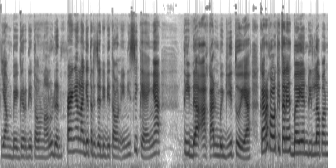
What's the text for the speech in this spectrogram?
yang beggar di tahun lalu dan pengen lagi terjadi di tahun ini sih kayaknya tidak akan begitu ya. Karena kalau kita lihat Bayan di 18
